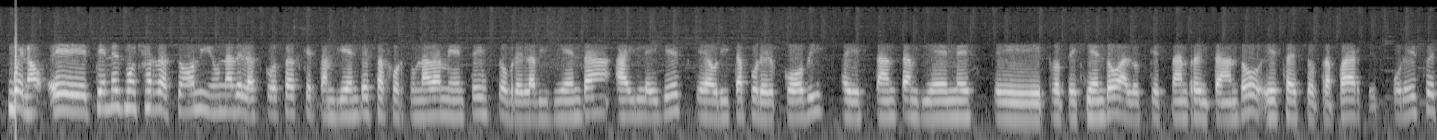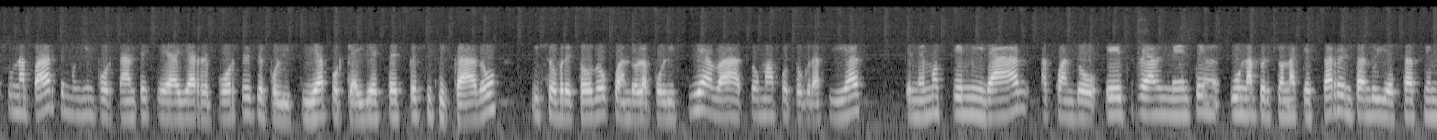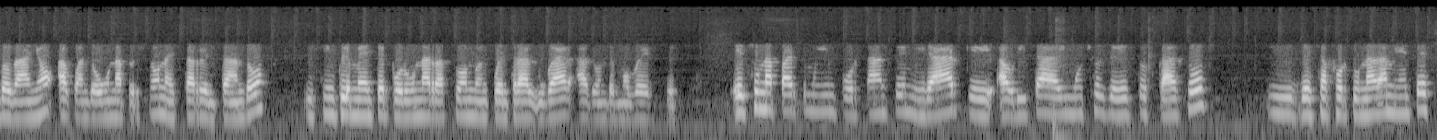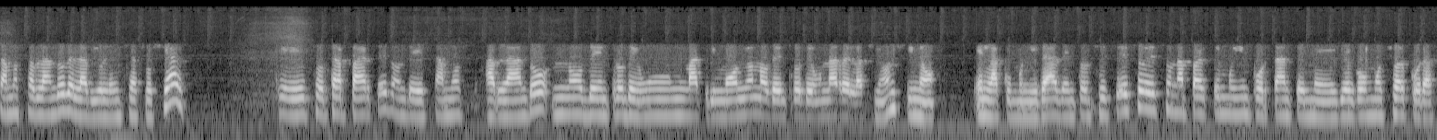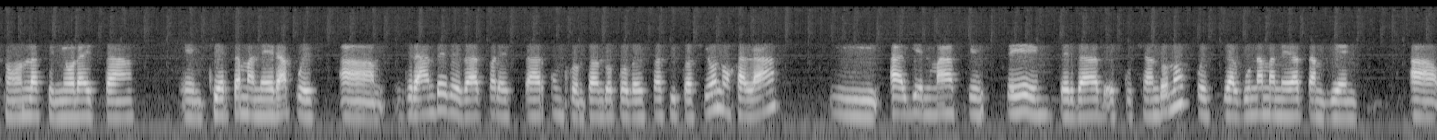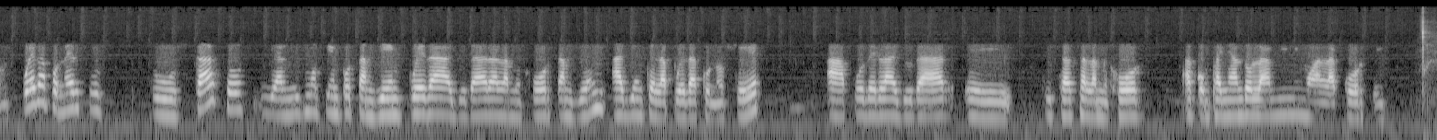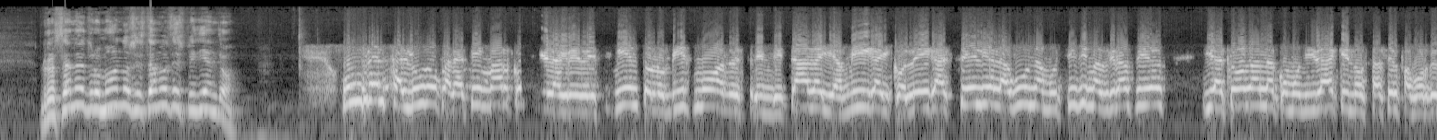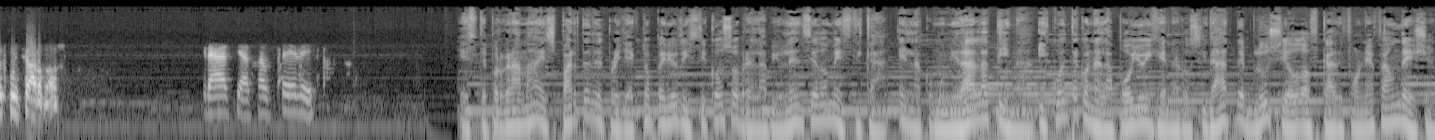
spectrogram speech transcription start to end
Bueno, eh, tienes mucha razón y una de las cosas que también desafortunadamente sobre la vivienda hay leyes que ahorita por el COVID están también este, protegiendo a los que están rentando, esa es otra parte. Por eso es una parte muy importante que haya reportes de policía porque ahí está especificado y sobre todo cuando la policía va a tomar fotografías tenemos que mirar a cuando es realmente una persona que está rentando y está haciendo daño a cuando una persona está rentando y simplemente por una razón no encuentra lugar a donde moverse. Es una parte muy importante mirar que ahorita hay muchos de estos casos y desafortunadamente estamos hablando de la violencia social, que es otra parte donde estamos hablando no dentro de un matrimonio, no dentro de una relación, sino en la comunidad. Entonces, eso es una parte muy importante, me llegó mucho al corazón. La señora está, en cierta manera, pues, grande de edad para estar confrontando toda esta situación. Ojalá y alguien más que esté, ¿verdad?, escuchándonos, pues, de alguna manera también pueda poner sus, sus casos y al mismo tiempo también pueda ayudar a la mejor también alguien que la pueda conocer a poderla ayudar eh, quizás a lo mejor acompañándola mínimo a la corte. Rosana Drummond, nos estamos despidiendo. Un gran saludo para ti, Marcos, y el agradecimiento lo mismo a nuestra invitada y amiga y colega Celia Laguna. Muchísimas gracias y a toda la comunidad que nos hace el favor de escucharnos. Gracias a ustedes. Este programa es parte del proyecto periodístico sobre la violencia doméstica en la comunidad latina y cuenta con el apoyo y generosidad de Blue Shield of California Foundation.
